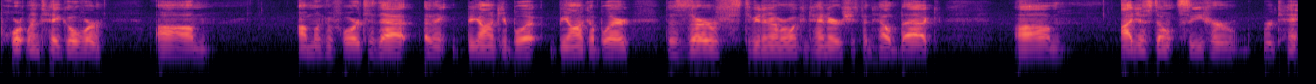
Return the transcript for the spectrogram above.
Portland Takeover. Um, I'm looking forward to that. I think Bianca Blair, Bianca Belair deserves to be the number one contender. She's been held back. Um, I just don't see her retain,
